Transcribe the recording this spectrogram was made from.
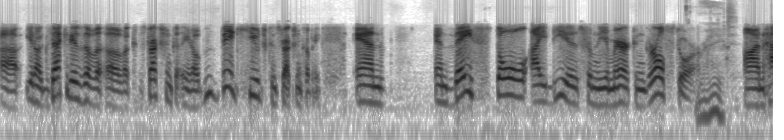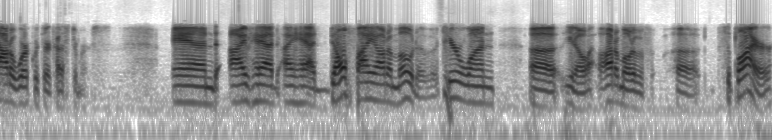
uh, you know executives of a, of a construction, co- you know, big huge construction company, and and they stole ideas from the American Girl store right. on how to work with their customers. And I've had I had Delphi Automotive, a tier one, uh, you know, automotive uh, supplier,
